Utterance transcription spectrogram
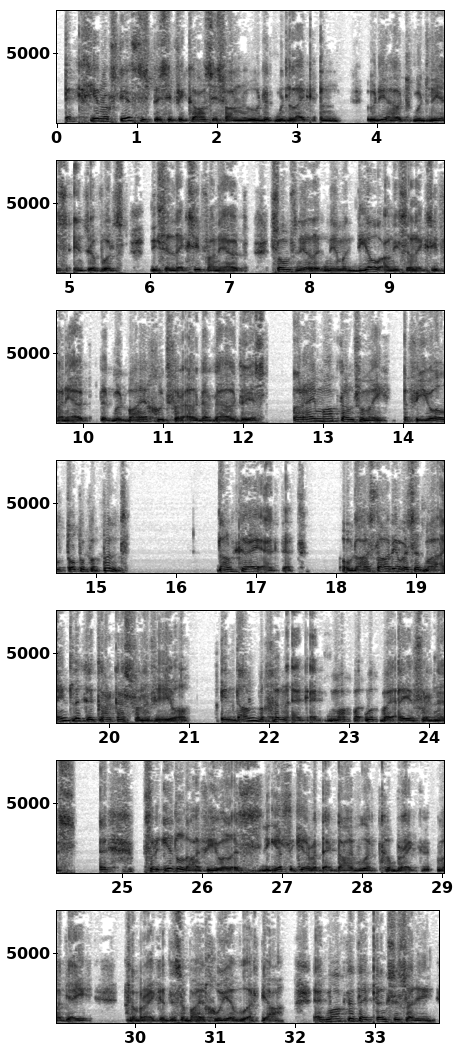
Ek gee nog steeds die spesifikasies van hoe dit moet lyk en hoe die hout moet wees en sovoorts die seleksie van die hout. Soms neem ek deel aan die seleksie van die hout. Dit moet baie goed verouderde hout wees. Maar hy maak dan vir my 'n viool tot op 'n punt. Dan kry ek dit. Op daardie stadium is dit maar eintlik 'n karkas van 'n viool. En dan begin ek ek maak ook my eie vernis. Ek veredel daai viool. Is die eerste keer wat ek daai woord gebruik wat jy gebruik het. Dit is 'n baie goeie woord, ja. Ek maak dit hy klink soos wat die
